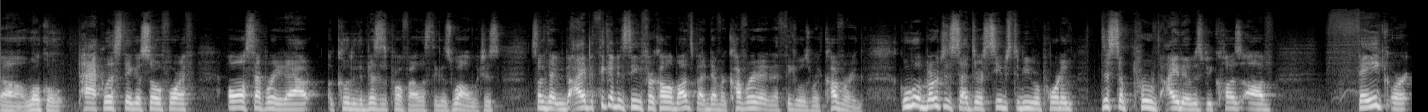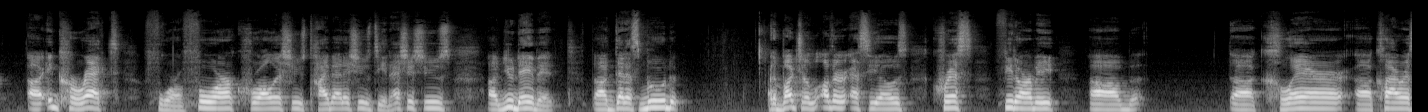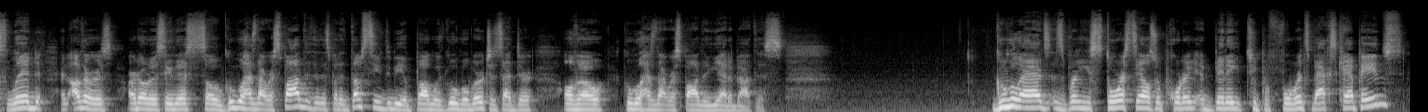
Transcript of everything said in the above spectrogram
uh, local pack listing, and so forth, all separated out, including the business profile listing as well, which is something that I think I've been seeing for a couple of months, but I never covered it, and I think it was worth covering. Google Merchant Center seems to be reporting disapproved items because of fake or uh, incorrect 404, crawl issues, timeout issues, DNS issues, uh, you name it. Uh, Dennis Moon and a bunch of other SEOs, Chris, Feed Army, um, uh, Claire, uh, Claris, Lynn, and others are noticing this. So Google has not responded to this, but it does seem to be a bug with Google Merchant Center, although Google has not responded yet about this. Google Ads is bringing store sales reporting and bidding to Performance Max campaigns.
